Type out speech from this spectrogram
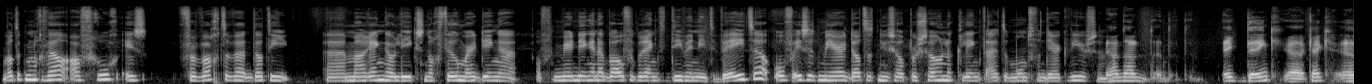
Wat ik me nog wel afvroeg is, verwachten we dat die uh, Marengo Leaks nog veel meer dingen of meer dingen naar boven brengt die we niet weten? Of is het meer dat het nu zo persoonlijk klinkt uit de mond van Dirk Wiersum? Ja, nou, ik denk, uh, kijk, uh,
